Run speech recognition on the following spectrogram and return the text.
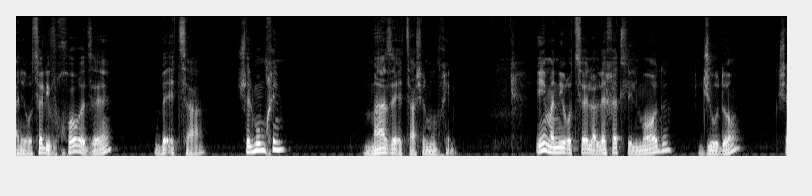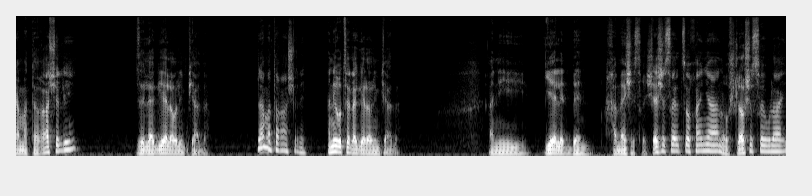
אני רוצה לבחור את זה בעצה של מומחים. מה זה עצה של מומחים? אם אני רוצה ללכת ללמוד ג'ודו, כשהמטרה שלי זה להגיע לאולימפיאדה. זו המטרה שלי. אני רוצה להגיע לאולימפיאדה. אני ילד בן 15-16 לצורך העניין, או 13 אולי,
